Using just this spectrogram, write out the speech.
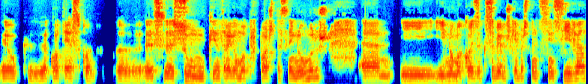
é o que acontece quando assume que entrega uma proposta sem números, um, e, e numa coisa que sabemos que é bastante sensível,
